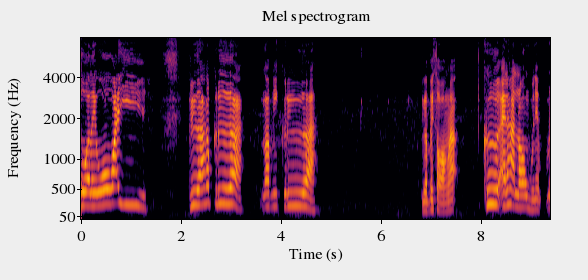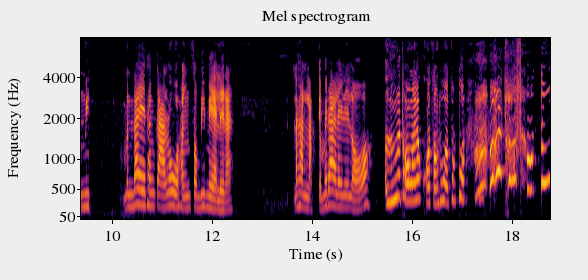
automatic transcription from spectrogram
ตัวเลยโอ้ย เกลือครับเกลือ รอบนี้เกลือ เกลือไปสองละคือไอรหัสรองผมเนี่ยมันมีมันได้ทั้งกาโร่ทั้งซอมบี้แมนเลยนะ รหัสหลักจะไม่ได้อะไรเลยเหรอ เออทองมาแล้วขอสองตัวสองตัวทองสองตัว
